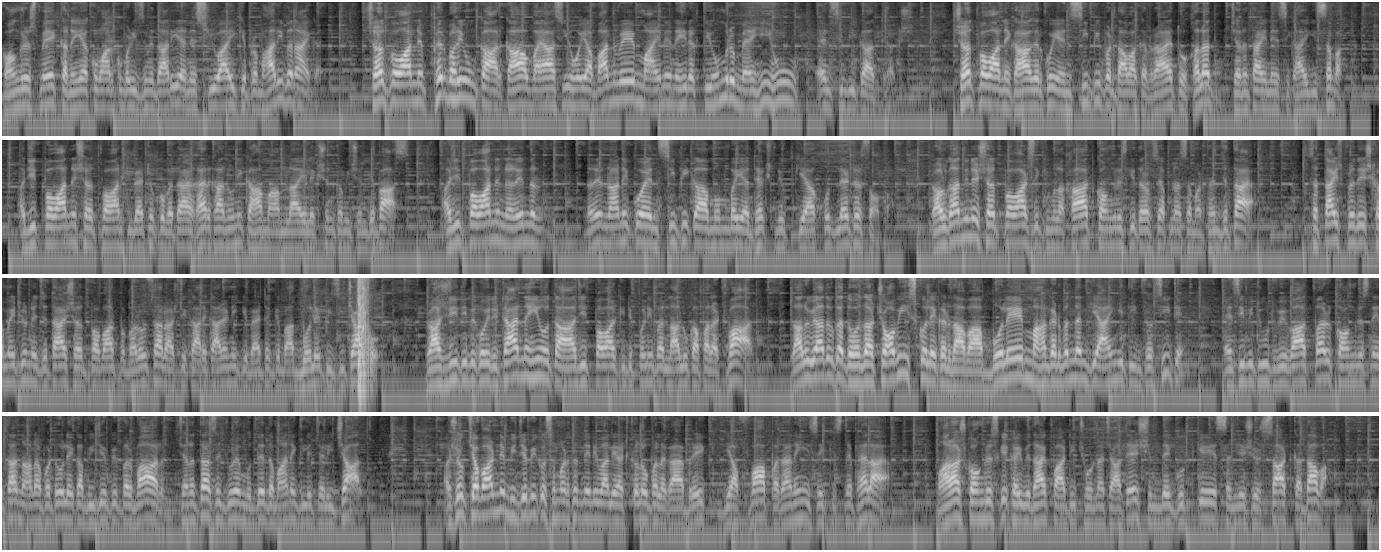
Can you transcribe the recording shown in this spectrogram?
कांग्रेस में कन्हैया कुमार को बड़ी ज़िम्मेदारी, एनएसयूआई के प्रभारी बनाए गए। शरद पवार ने फिर भरी उंकार कहा बयासी हो या बानवे, मायने नहीं रखती उम्र, मैं ही हूँ, एनसीपी का अध्यक्ष। शरद पवार ने कहा, अगर कोई एनसीपी पर दावा कर रहा है तो गलत, जनता इन्हें सिखाएगी सबक। अजीत पवार ने शरद पवार की बैठक को बताया गैर कानूनी कहा मामला इलेक्शन कमीशन के पास। अजीत पवार ने नरेंद्र नरेंद्र राणे को एनसीपी का मुंबई अध्यक्ष नियुक्त किया, खुद लेटर सौंपा। राहुल गांधी ने शरद पवार से की मुलाकात, कांग्रेस की तरफ़ से अपना समर्थन जताया। सत्ताईस प्रदेश कमेटियों ने जताया शरद पवार पर भरोसा, राष्ट्रीय कार्यकारिणी की बैठक के बाद बोले पीसी चाको। राजनीति में कोई रिटायर नहीं होता, अजीत पवार की टिप्पणी पर लालू का पलटवार। लालू यादव का 2024 को लेकर दावा, बोले महागठबंधन की आएँगी 300 सीटें। एनसीपी टूट विवाद पर कांग्रेस नेता नाना पटोले का बीजेपी पर वार, जनता से जुड़े मुद्दे दबाने के लिए चली चाल। अशोक चव्हाण ने बीजेपी को समर्थन देने वाली अटकलों पर लगाया ब्रेक। ये अफवाह, पता नहीं इसे किसने फैलाया। महाराष्ट्र कांग्रेस के कई विधायक पार्टी छोड़ना चाहते हैं, शिंदे गुट के संजय शिरसाट का दावा।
